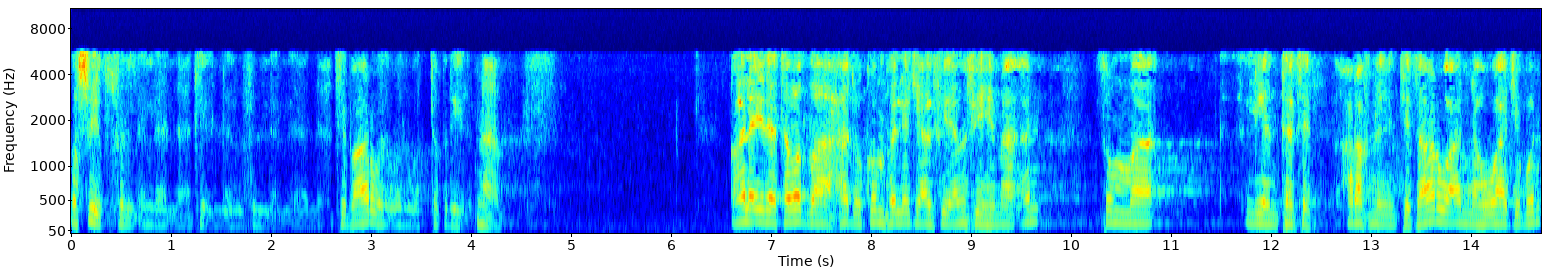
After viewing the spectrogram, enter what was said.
بسيط في الاعتبار والتقدير. نعم. قال إذا توضأ أحدكم فليجعل في أنفه ماء ثم لينتثر. عرفنا الانتثار وأنه واجب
